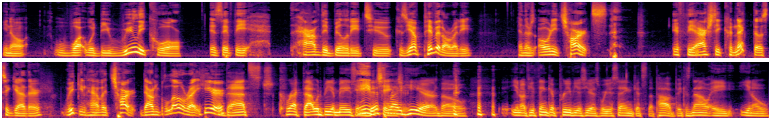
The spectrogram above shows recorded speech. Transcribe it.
you know, what would be really cool is if they have the ability to, because you have Pivot already, and there's already charts. if they actually connect those together, we can have a chart down below right here. That's correct. That would be amazing. Game this right here, though, you know, if you think of previous years where you're saying gets the power, because now a you know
